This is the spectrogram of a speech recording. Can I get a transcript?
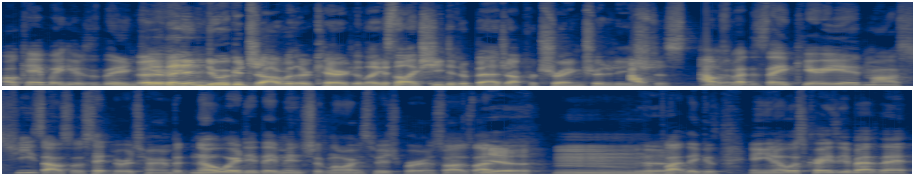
Okay, but here's the thing. Uh, Carrie- they didn't do a good job with her character. Like, it's not like she did a bad job portraying Trinity. It's I, just. I was know. about to say Carrie Ann Moss. She's also set to return, but nowhere did they mention Laurence Fishburne. So I was like, Yeah. mm, the Yeah. plot thickens. And you know what's crazy about that?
